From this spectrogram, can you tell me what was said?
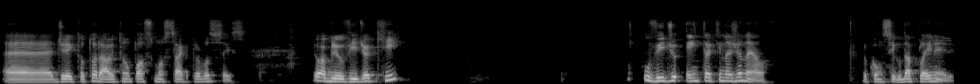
é, direito autoral, então eu posso mostrar aqui para vocês. Eu abri o vídeo aqui, o vídeo entra aqui na janela. Eu consigo dar play nele.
